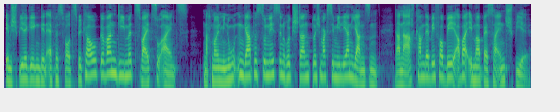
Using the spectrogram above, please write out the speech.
Im Spiel gegen den FSV Zwickau gewann die mit 2 zu 1. Nach neun Minuten gab es zunächst den Rückstand durch Maximilian Jansen. Danach kam der BVB aber immer besser ins Spiel.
